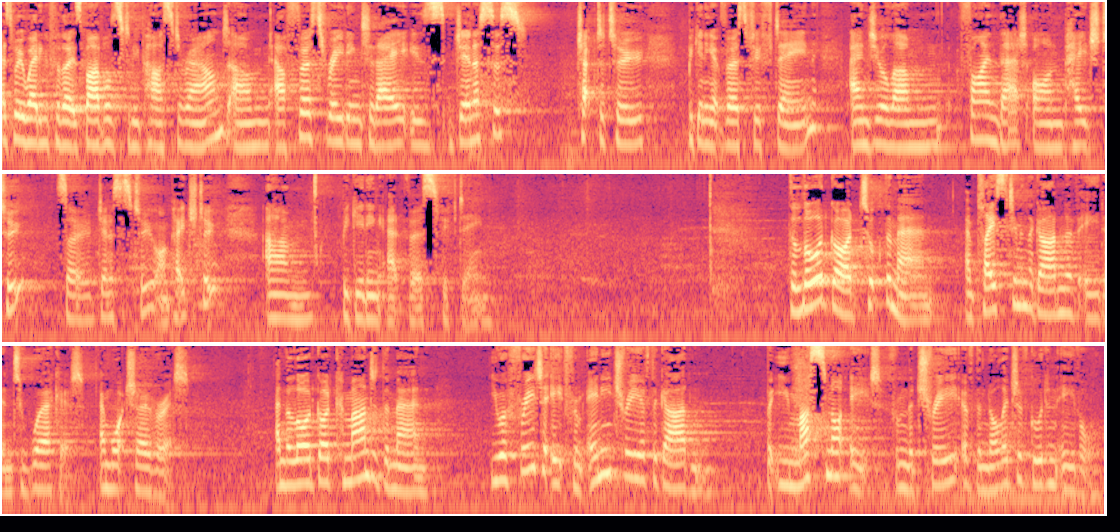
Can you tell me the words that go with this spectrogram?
As we're waiting for those Bibles to be passed around, um, our first reading today is Genesis chapter 2, beginning at verse 15, and you'll um, find that on page 2. So, Genesis 2 on page 2, um, beginning at verse 15. The Lord God took the man and placed him in the Garden of Eden to work it and watch over it. And the Lord God commanded the man, You are free to eat from any tree of the garden, but you must not eat from the tree of the knowledge of good and evil,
